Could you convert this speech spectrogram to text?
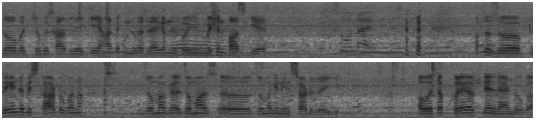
दो बच्चों के साथ लेके यहाँ तक हम लोग ऐसा लगा कि हमने कोई मिशन पास किया है। सोना है। अब तो जो प्लेन जब स्टार्ट होगा ना जोमा का जोमा जोमा की नींद स्टार्ट हो जाएगी। और तब खुलेगा प्लेन लैंड होगा।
